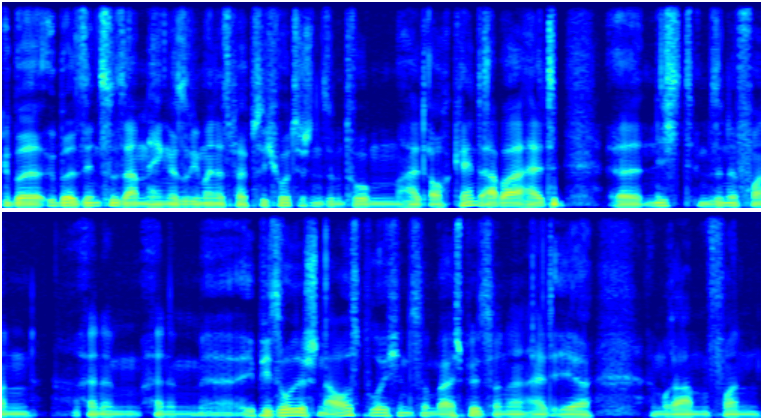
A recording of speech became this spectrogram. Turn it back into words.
über, über Sinnzusammenhänge, so wie man das bei psychotischen Symptomen halt auch kennt, aber halt äh, nicht im Sinne von einem, einem äh, episodischen Ausbrüchen zum Beispiel, sondern halt eher im Rahmen von,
